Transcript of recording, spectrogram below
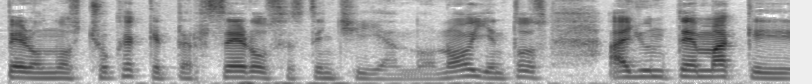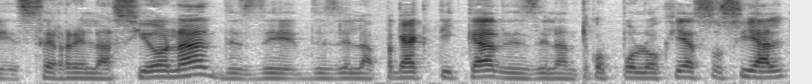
pero nos choca que terceros estén chillando, ¿no? Y entonces hay un tema que se relaciona desde, desde la práctica, desde la antropología social,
